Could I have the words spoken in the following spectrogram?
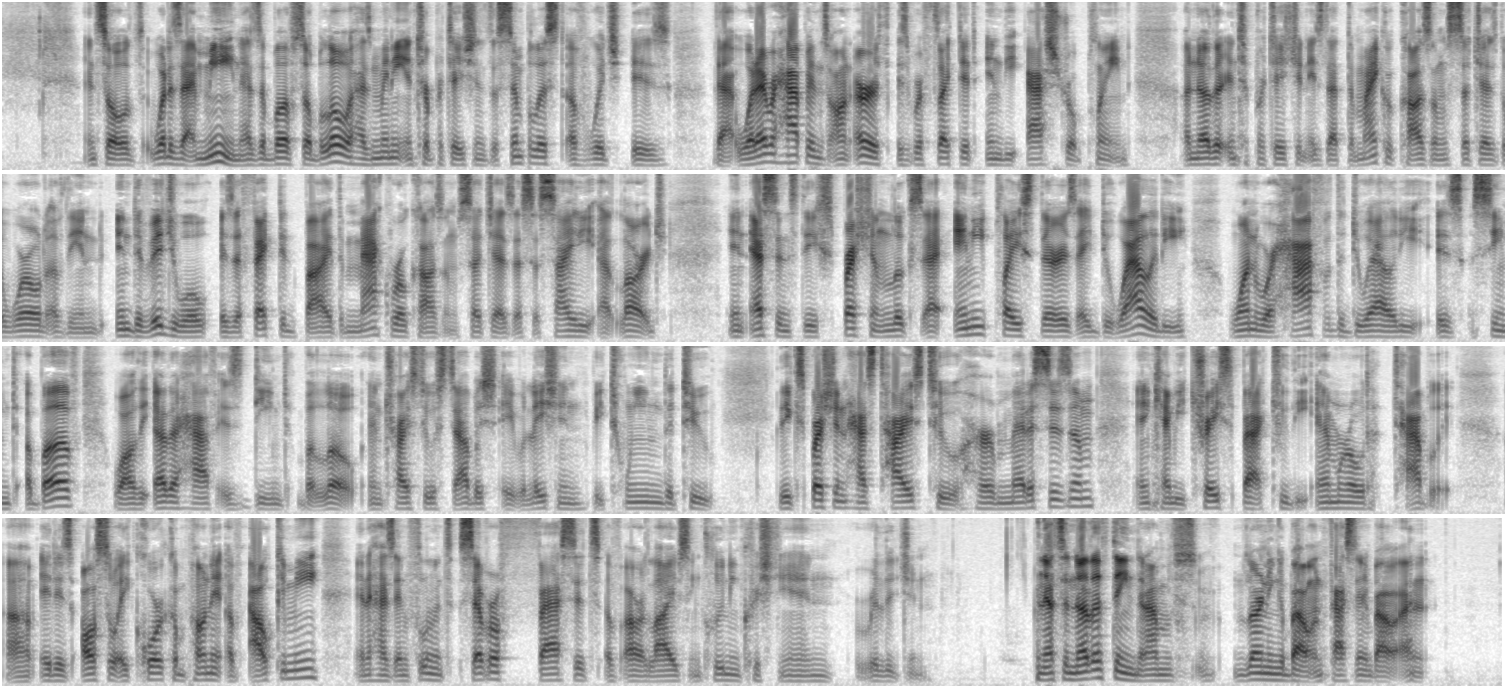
And so, what does that mean? As above, so below has many interpretations, the simplest of which is that whatever happens on earth is reflected in the astral plane. Another interpretation is that the microcosm, such as the world of the individual, is affected by the macrocosm, such as a society at large. In essence, the expression looks at any place there is a duality, one where half of the duality is seemed above while the other half is deemed below, and tries to establish a relation between the two. The expression has ties to Hermeticism and can be traced back to the Emerald Tablet. Uh, it is also a core component of alchemy and has influenced several facets of our lives, including Christian religion. And that's another thing that I'm learning about and fascinated about. And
